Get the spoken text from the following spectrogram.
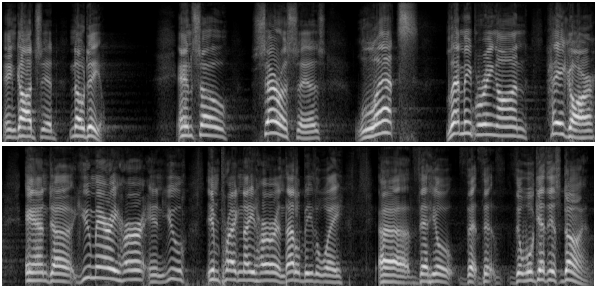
and God said, no deal. And so Sarah says, let's let me bring on Hagar, and uh, you marry her, and you impregnate her, and that'll be the way uh, that he'll that, that, that we'll get this done.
